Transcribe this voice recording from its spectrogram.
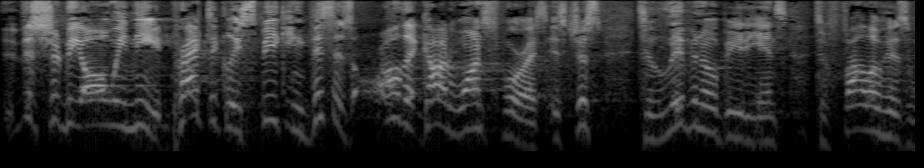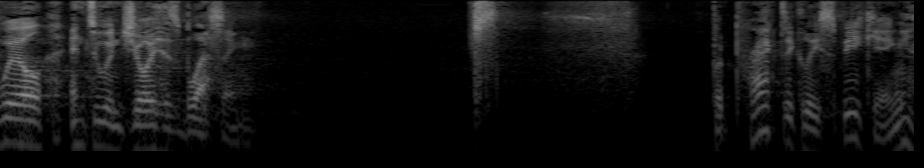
this should be all we need. Practically speaking, this is all that God wants for us is just to live in obedience, to follow His will, and to enjoy His blessing. But practically speaking,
